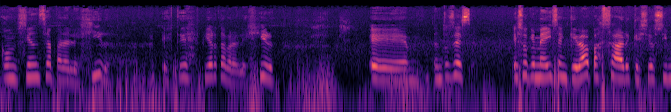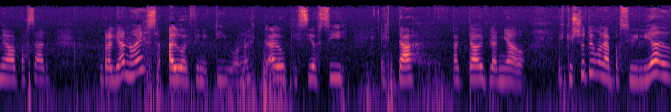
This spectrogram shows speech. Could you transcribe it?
conciencia para elegir. Estoy despierta para elegir. Eh, entonces, eso que me dicen que va a pasar, que sí o sí me va a pasar, en realidad no es algo definitivo, no es algo que sí o sí está pactado y planeado. Es que yo tengo la posibilidad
